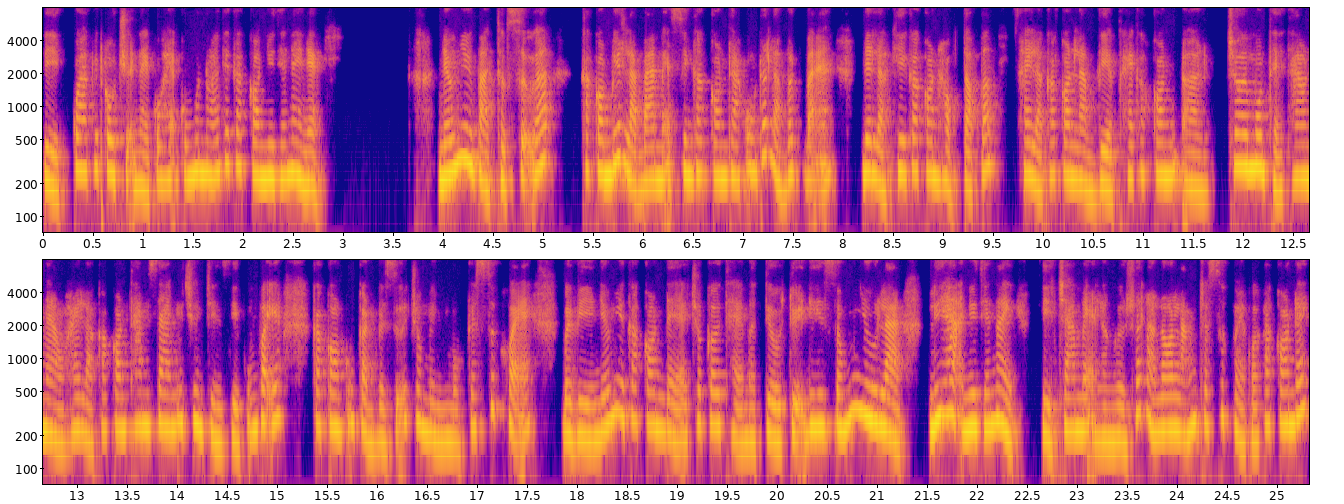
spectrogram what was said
Thì qua cái câu chuyện này cô hẹn cũng muốn nói với các con như thế này nè. Nếu như mà thực sự á các con biết là ba mẹ sinh các con ra cũng rất là vất vả nên là khi các con học tập á, hay là các con làm việc hay các con uh, chơi môn thể thao nào hay là các con tham gia những chương trình gì cũng vậy á, các con cũng cần phải giữ cho mình một cái sức khỏe bởi vì nếu như các con để cho cơ thể mà tiều tụy đi giống như là lý hạ như thế này thì cha mẹ là người rất là lo lắng cho sức khỏe của các con đấy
